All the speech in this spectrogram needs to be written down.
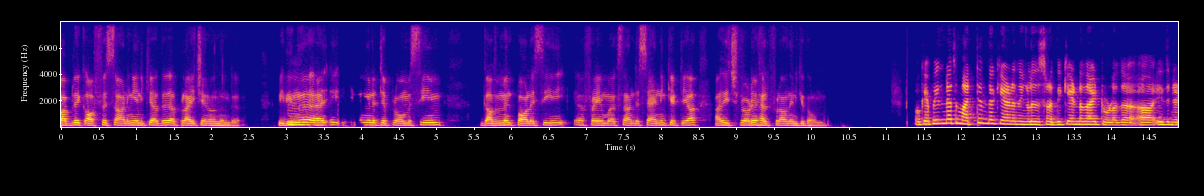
പബ്ലിക് ഓഫീസ് ആണെങ്കിൽ എനിക്ക് അത് അപ്ലൈ ചെയ്യണമെന്നുണ്ട്. ഇതിൽ നിന്ന് ഡിപ്ലോമസിയും ഗവൺമെന്റ് പോളിസി ഫ്രെയിംവർക്സ് അണ്ടർസ്റ്റാൻഡിങ് കിട്ടിയാൽ അത് ഇച്ചിരി ഹെൽപ്ഫുൾ ആവുമെന്ന് എനിക്ക് തോന്നുന്നു. ഓക്കെ അപ്പൊ ഇതിന്റെ അകത്ത് മറ്റെന്തൊക്കെയാണ് നിങ്ങൾ ശ്രദ്ധിക്കേണ്ടതായിട്ടുള്ളത്? ഇതിന്റെ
